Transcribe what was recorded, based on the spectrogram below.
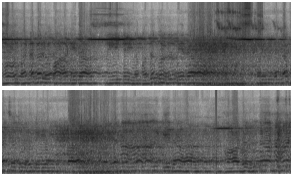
ಓ ಮನಗಳು ಮಾಡಿದ ಪ್ರೀತಿಯ ಮದು ತುಂಬಿದ ಬಸದೋಡಿಯ ಹಾಕಿದ. ಹಾಡುತ್ತ ಹಾಡಬೇಕು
